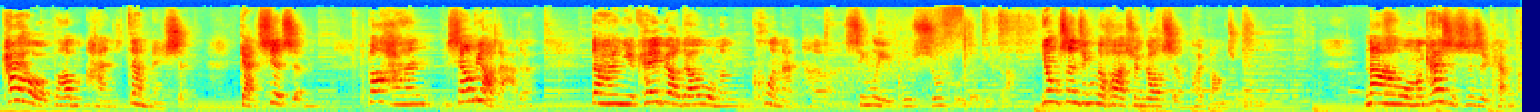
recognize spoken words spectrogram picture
开口包含赞美神、感谢神，包含想表达的，当然也可以表达我们困难和心里不舒服的地方。用圣经的话宣告神会帮助我们。那我们开始试试看吧。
